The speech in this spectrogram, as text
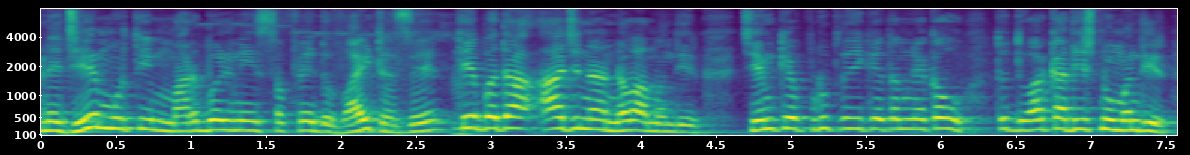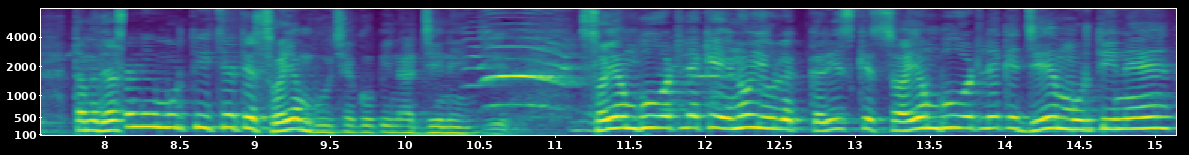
અને જે મૂર્તિ માર્બલની સફેદ વ્હાઇટ હશે તે બધા આજના નવા મંદિર. જેમ કે પ્રૂફ તરીકે તમને કહું તો દ્વારકાધીશનું મંદિર. તમે દર્શનની મૂર્તિ છે તે સ્વયંભૂ છે ગોપીનાથજીની. સ્વયંભૂ એટલે કે એનો ઉલ્લેખ કરીશ કે સ્વયંભૂ એટલે કે જે મૂર્તિને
